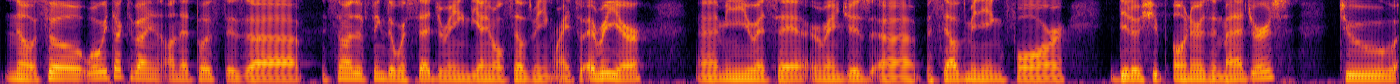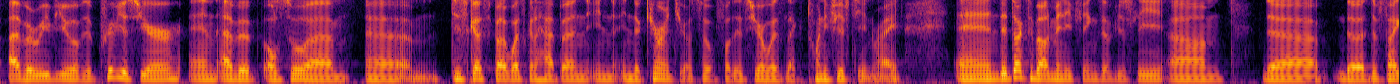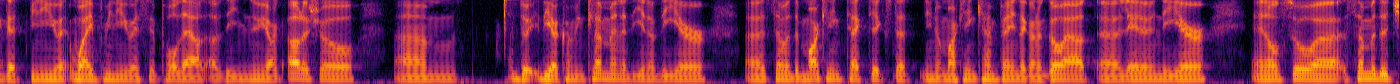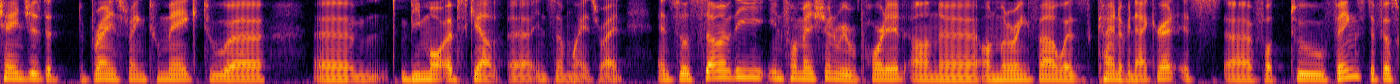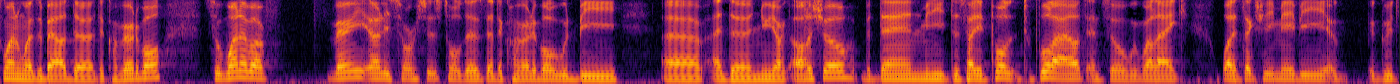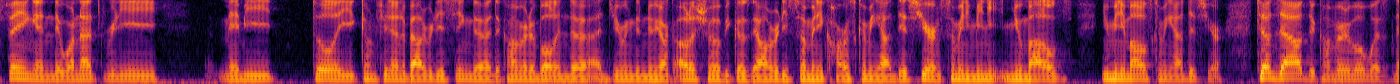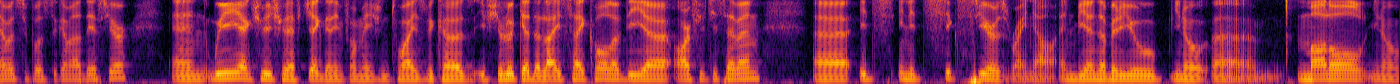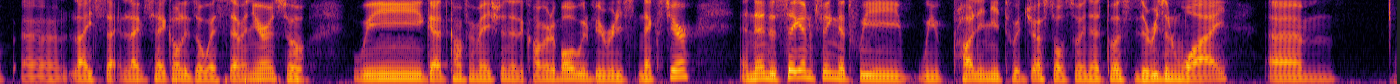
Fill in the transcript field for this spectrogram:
No, so what we talked about in, on that post is uh, some of the things that were said during the annual sales meeting, right? So every year, uh, Mini USA arranges uh, a sales meeting for dealership owners and managers to have a review of the previous year and have a, also um, um, discuss about what's going to happen in in the current year. So for this year was like 2015, right? And they talked about many things, obviously. Um, the the the fact that Mini why Mini USA pulled out of the New York Auto Show, um, the the upcoming Clubman at the end of the year, uh, some of the marketing tactics that you know marketing campaign they're going to go out uh, later in the year, and also uh, some of the changes that the brand is trying to make to uh, um, be more upscale uh, in some ways, right? And so some of the information we reported on uh, on Motoring File was kind of inaccurate. It's uh, for two things. The first one was about the the convertible. So one of our very early sources told us that the convertible would be uh, at the New York Auto Show, but then Mini decided pull, to pull out, and so we were like, well, it's actually maybe a, a good thing, and they were not really maybe totally confident about releasing the, the convertible in the during the New York Auto Show because there are already so many cars coming out this year, so many mini new models, new mini models coming out this year. Turns out the convertible was never supposed to come out this year, and we actually should have checked that information twice because if you look at the life cycle of the uh, R57. Uh, it's in its six years right now, and BMW, you know, um, model, you know, uh, life, life cycle is always seven years. So we got confirmation that the convertible will be released next year. And then the second thing that we we probably need to adjust also in that post is the reason why um,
